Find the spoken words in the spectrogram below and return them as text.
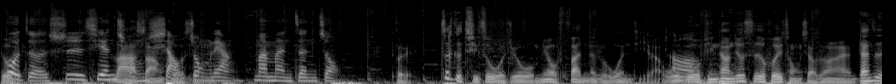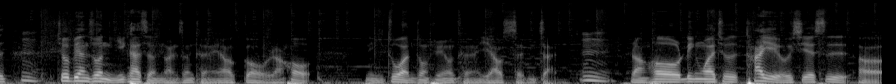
或者是先拉从小重量慢慢增重，对，这个其实我觉得我没有犯那个问题啦。我、哦我平常就是会从小重量来，但是嗯就变成说你一开始的暖身可能要够，然后你做完重训有可能也要伸展。嗯然后另外就是它也有一些是呃，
